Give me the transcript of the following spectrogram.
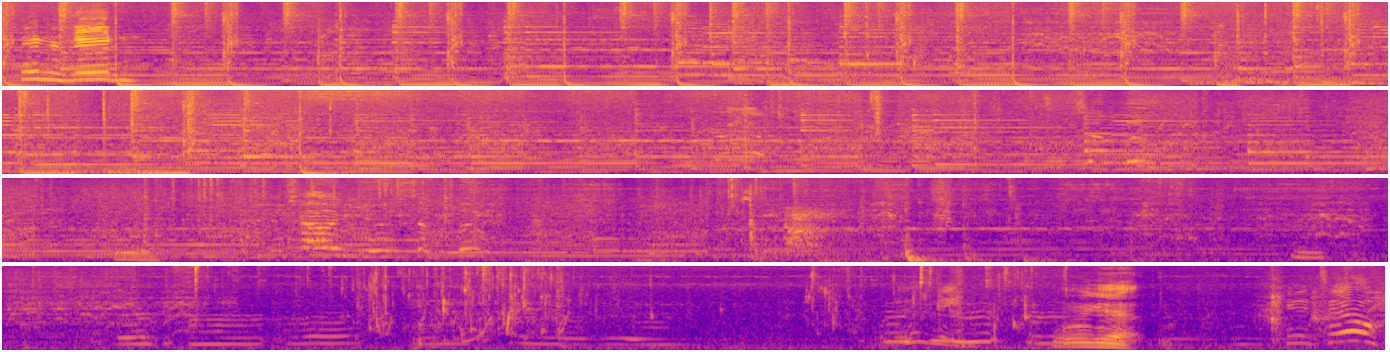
Dinner, dude. What we got? Can't tell.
